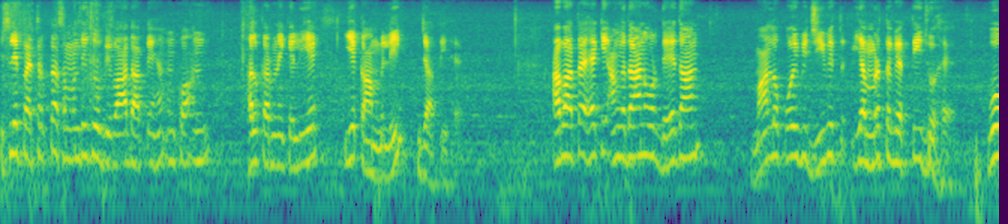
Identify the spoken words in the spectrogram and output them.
इसलिए पैतृकता संबंधी जो विवाद आते हैं, उनको हल करने के लिए ये काम मिली जाती है। अब आता है कि अंगदान और देहदान। मान लो कोई भी जीवित या मृत व्यक्ति जो है, वो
